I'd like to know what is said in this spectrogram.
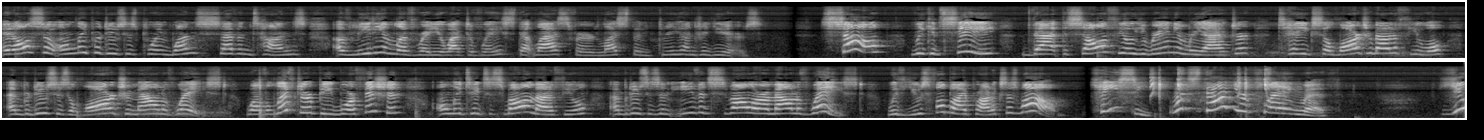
It also only produces 0.17 tons of medium-lived radioactive waste that lasts for less than 300 years. So, we can see that the solid fuel uranium reactor takes a large amount of fuel and produces a large amount of waste, while the LFTR, being more efficient, only takes a small amount of fuel and produces an even smaller amount of waste, with useful byproducts as well. Caysie, what's that you're playing with? You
